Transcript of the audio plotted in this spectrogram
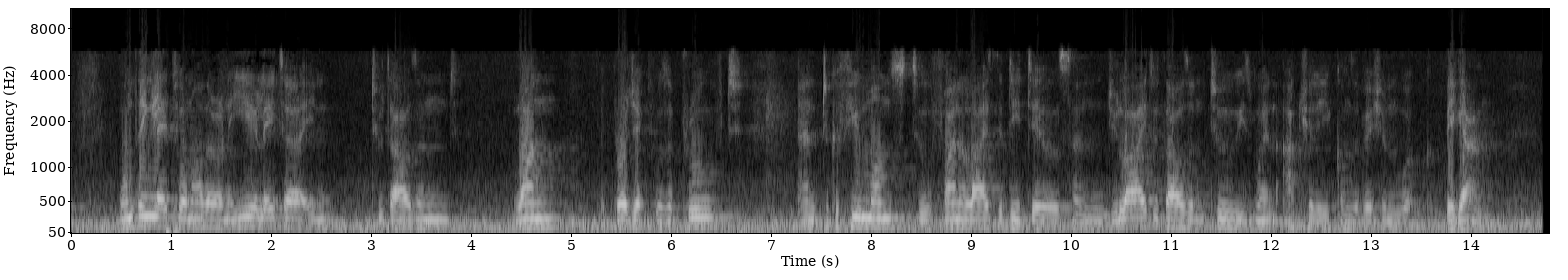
one thing led to another, and a year later, in 2001, the project was approved and took a few months to finalize the details. And July 2002 is when actually conservation work began.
